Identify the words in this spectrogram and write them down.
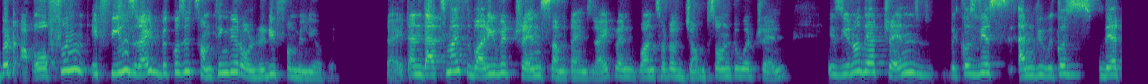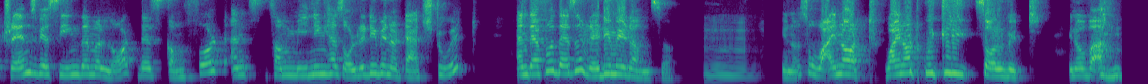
but often it feels right because it's something we're already familiar with right? And that's my worry with trends sometimes right? When one sort of jumps onto a trend is you know there are trends because we are and we because there are trends we are seeing them a lot. There's comfort and some meaning has already been attached to it. And therefore there's a ready made answer. Hmm. you know so why not? Why not quickly solve it you know why,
